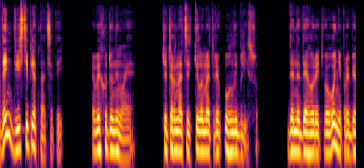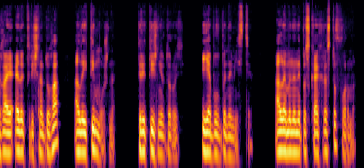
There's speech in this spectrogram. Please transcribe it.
День 215. Виходу немає. 14 кілометрів у глиб лісу. Де не де горить вогонь і пробігає електрична дуга, але йти можна. Три тижні в дорозі. І я був би на місці. Але мене не пускає хрестоформа.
